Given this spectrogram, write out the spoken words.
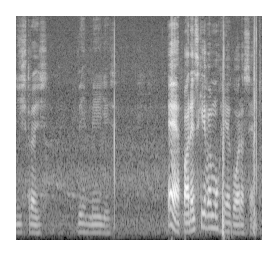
listras vermelhas. É, parece que ele vai morrer agora, certo?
